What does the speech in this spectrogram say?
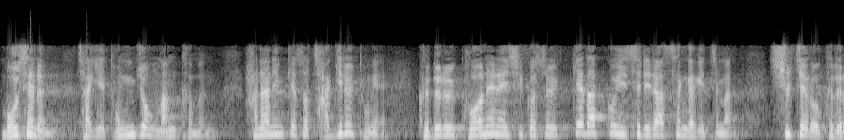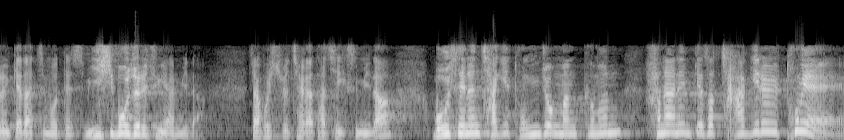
모세는 자기 동족만큼은 하나님께서 자기를 통해 그들을 구원해내실 것을 깨닫고 있으리라 생각했지만 실제로 그들은 깨닫지 못했습니다. 25절이 중요합니다. 자, 보십시오. 제가 다시 읽습니다. 모세는 자기 동족만큼은 하나님께서 자기를 통해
